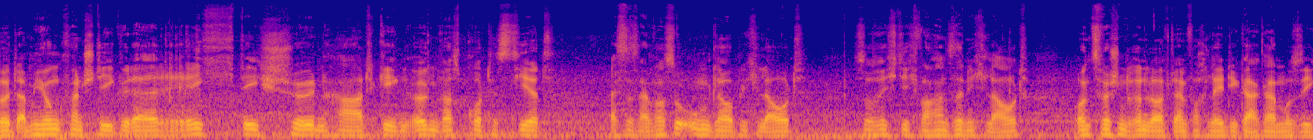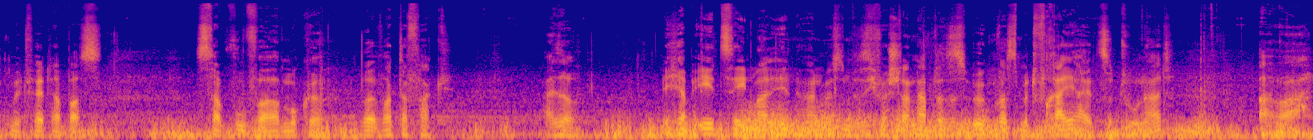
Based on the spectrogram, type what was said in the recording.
wird am Jungfernstieg wieder richtig schön hart gegen irgendwas protestiert. Es ist einfach so unglaublich laut, so richtig wahnsinnig laut. Und zwischendrin läuft einfach Lady Gaga Musik mit fetter Bass. Subwoofer, Mucke. What the fuck? Also, ich habe eh zehnmal hinhören müssen, bis ich verstanden habe, dass es irgendwas mit Freiheit zu tun hat. Aber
